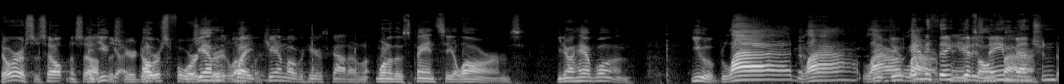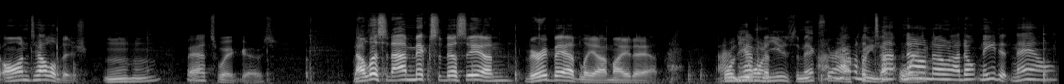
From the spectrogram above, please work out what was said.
Doris is helping us out And you this got- year. oh, Doris Ford, Jim, very lovely. wait, Jim over here's got a, one of those fancy alarms. You don't have one? You have lied, lied, lied, He'd do anything to get his name fire. mentioned on television. Mm-hmm. That's the way it goes. Now listen, I'm mixing this in very badly, I might add. Well, I'm do you want to use the mixer? I'm I'll clean it up for No, you. no, I don't need it now.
